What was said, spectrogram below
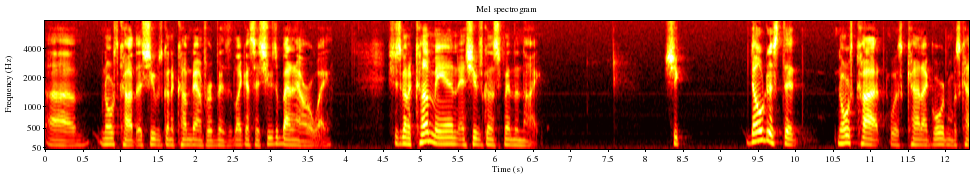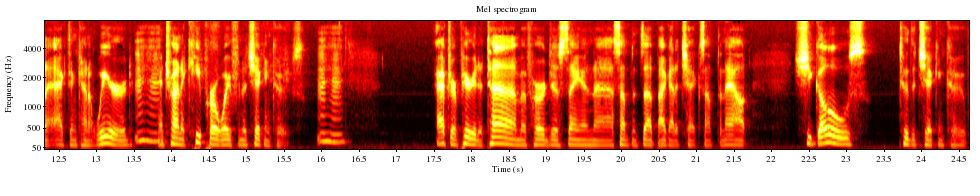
uh, Northcott that she was going to come down for a visit. Like I said, she was about an hour away. She was going to come in and she was going to spend the night. She noticed that Northcott was kind of, Gordon was kind of acting kind of weird and trying to keep her away from the chicken coops Mm-hmm. After a period of time of her just saying uh, something's up, I got to check something out, she goes to the chicken coop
